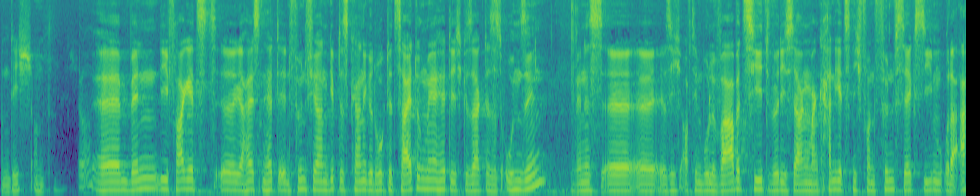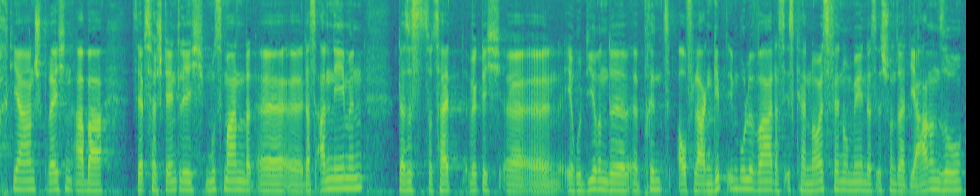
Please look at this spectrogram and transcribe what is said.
An dich und Ähm, wenn die Frage jetzt äh, geheißen hätte, in fünf Jahren gibt es keine gedruckte Zeitung mehr, hätte ich gesagt, das ist Unsinn. Wenn es äh, äh, sich auf den Boulevard bezieht, würde ich sagen, man kann jetzt nicht von fünf, sechs, sieben oder acht Jahren sprechen, aber selbstverständlich muss man äh, äh das annehmen, dass es zurzeit wirklich äh, erodierende Printauflagen gibt im Boulevard. Das ist kein neues Phänomen, das ist schon seit Jahren so.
